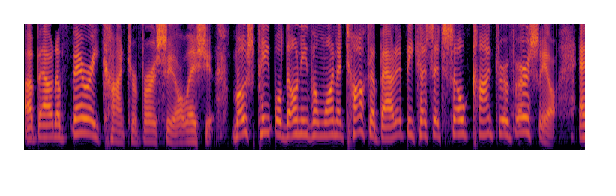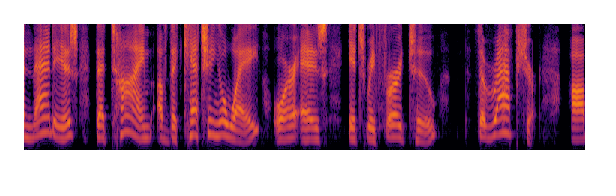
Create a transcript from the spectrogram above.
about a very controversial issue. Most people don't even want to talk about it because it's so controversial, and that is the time of the catching away, or as it's referred to, the rapture. Uh,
